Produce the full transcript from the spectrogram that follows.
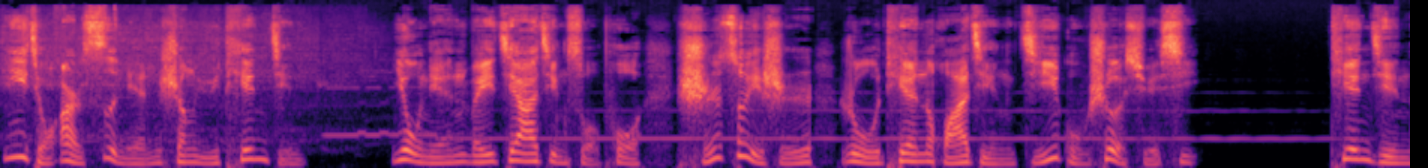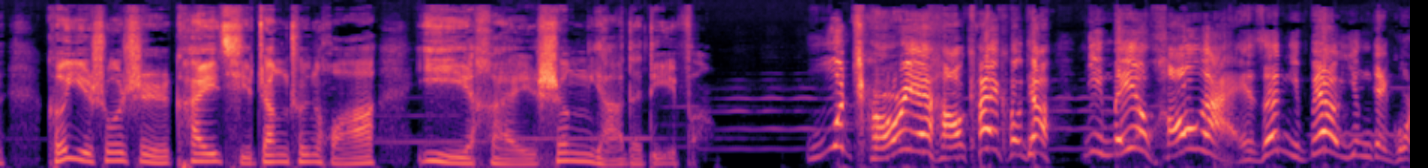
一九二四年生于天津，幼年为家境所迫，十岁时入天华景击鼓社学戏。天津可以说是开启张春华艺海生涯的地方。舞丑也好，开口跳，你没有好矮子，你不要应这棍。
